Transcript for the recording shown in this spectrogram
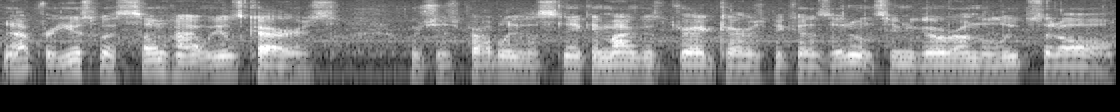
Not for use with some Hot Wheels cars, which is probably the Snake and Mongoose drag cars because they don't seem to go around the loops at all.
